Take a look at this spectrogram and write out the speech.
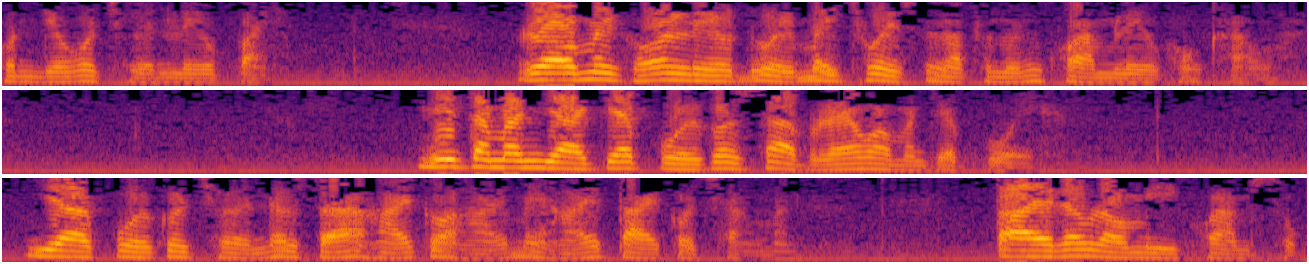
คนเดียวก็เชิญเลวไป เราไม่ขอเลวด้วยไม่ช่วยสนับสนุนความเลวของเขา นี่แต่มันอยากจะป่วยก็ทราบแล้วว่ามันจะป่วย อยากป่วยก็เชิญรักษาหายก็หายไม่หายตายก็ช่างมัน ตายแล้วเรามีความสุข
